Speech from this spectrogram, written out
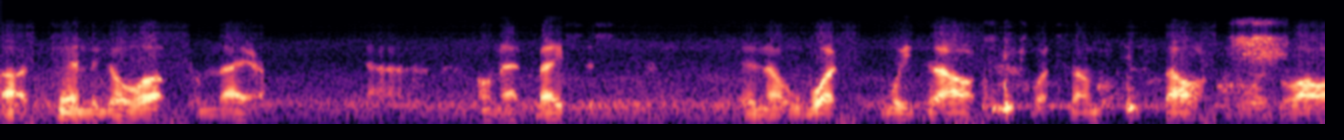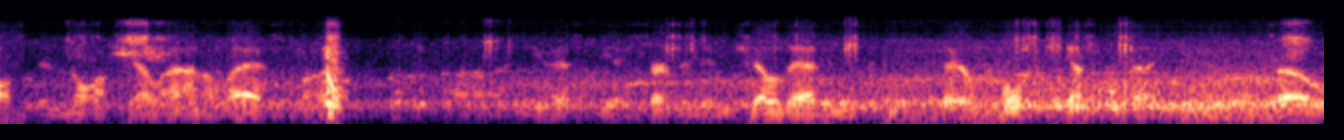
uh, tend to go up from there uh, on that basis. You know what we thought, what some thought was lost in North Carolina last month. Uh, USDA certainly didn't show that in their report yesterday. So,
